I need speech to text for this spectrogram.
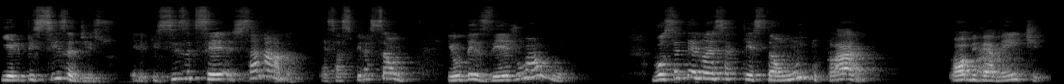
e ele precisa disso. Ele precisa ser sanado, essa aspiração. Eu desejo algo. Você tendo essa questão muito clara, obviamente,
